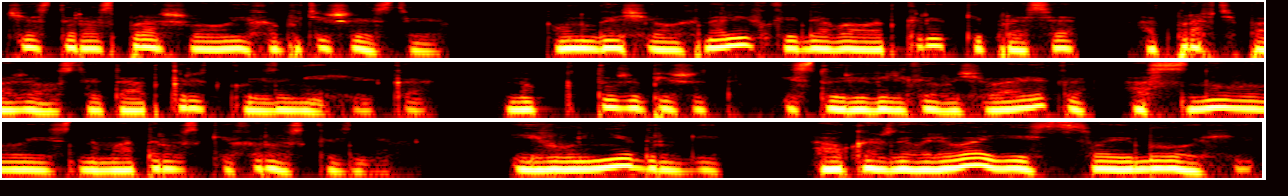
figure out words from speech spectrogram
часто расспрашивал их о путешествиях. Он угощал их наливкой и давал открытки, прося «отправьте, пожалуйста, эту открытку из Мехико». Но кто же пишет историю великого человека, основываясь на матросских россказнях? его недруги, а у каждого льва есть свои блохи.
